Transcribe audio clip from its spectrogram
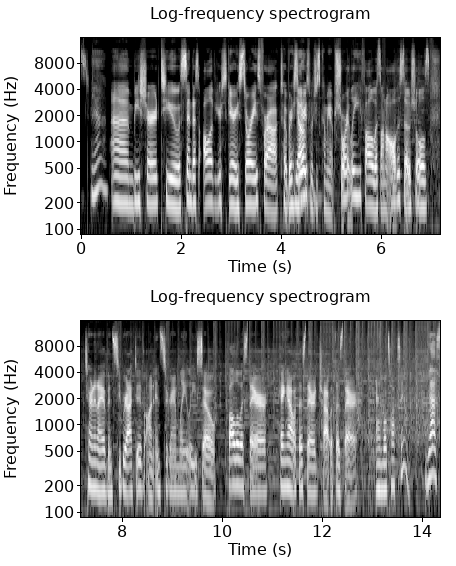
most. Yeah. Um, be sure to send us all of your scary stories for our October series, which is coming up shortly. Follow us on all the socials. Taryne and I have been super active on Instagram lately, so follow us there, hang out with us there, chat with us there, and we'll talk soon. Yes.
